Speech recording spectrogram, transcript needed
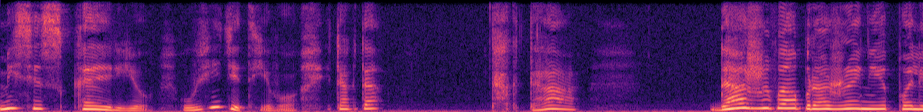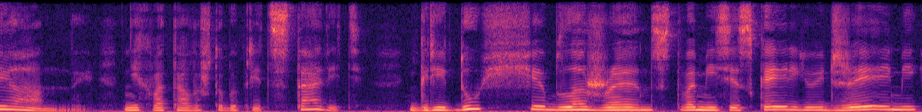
миссис Кэррио увидит его, и тогда... Тогда даже воображение Полианны не хватало, чтобы представить грядущее блаженство миссис Кэррию и Джейми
